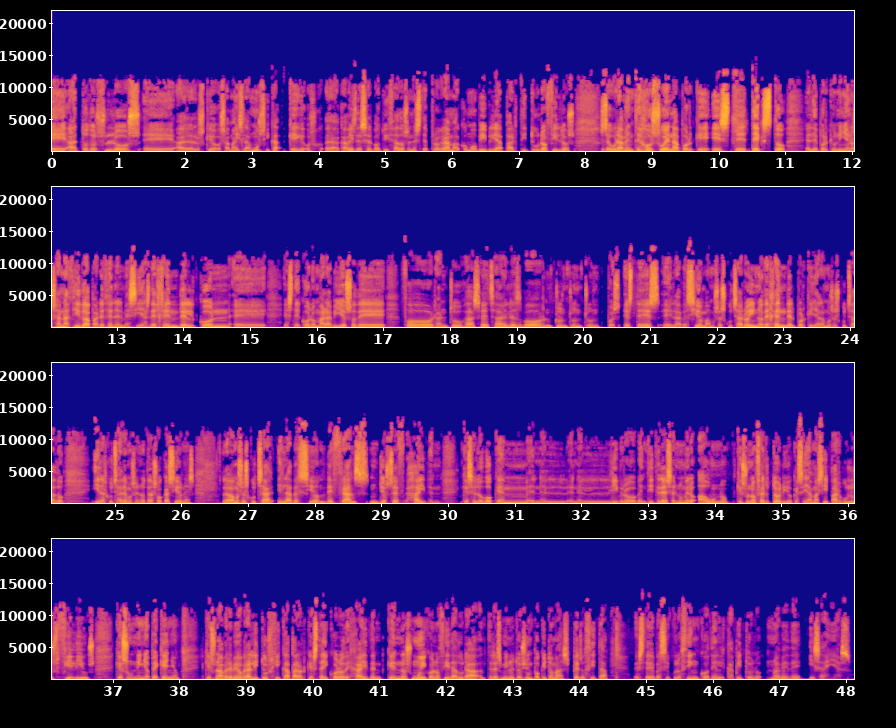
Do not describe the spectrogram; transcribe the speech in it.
Eh, a todos los, eh, a los que os amáis la música, que os eh, acabáis de ser bautizados en este programa como Biblia partiturófilos, seguramente os suena porque este texto, el de porque un niño nos ha nacido, aparece en el Mesías de Händel con este coro maravilloso de For unto us a child is born, tun, tun, tun. Pues este es la versión, vamos a escuchar hoy, no de Händel, porque ya la hemos escuchado y la escucharemos en otras ocasiones, la vamos a escuchar en la versión de Franz Joseph Haydn que se lo evoque en, el, en, el, libro 23, el número A1, que es un ofertorio que se llama así Parvulus Filius, que es un niño pequeño, que es una breve obra litúrgica para orquesta y coro de Haydn, que no es muy conocida, dura tres minutos y un poquito más, pero cita este versículo 5 del capítulo 9 de Isaías.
